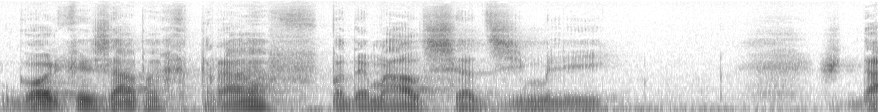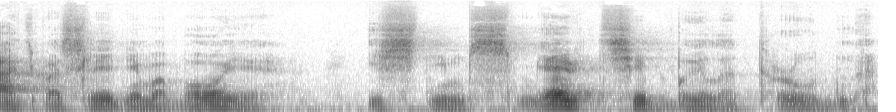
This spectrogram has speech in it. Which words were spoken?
горький запах трав подымался от земли. Ждать последнего боя и с ним смерти было трудно.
